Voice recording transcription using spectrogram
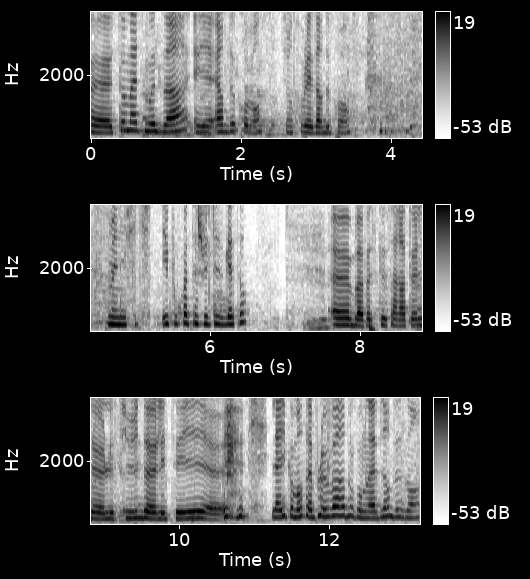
euh, tomate mozza et herbes de Provence, si on trouve les herbes de Provence. Magnifique. Et pourquoi tu as choisi ce gâteau? Euh, bah parce que ça rappelle le sud, l'été. Euh... Là, il commence à pleuvoir, donc on en a bien besoin.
